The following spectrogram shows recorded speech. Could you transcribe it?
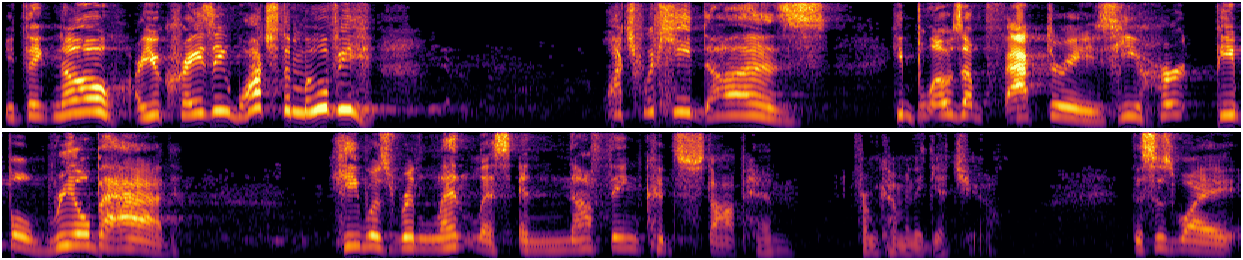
You'd think, no, are you crazy? Watch the movie. Watch what he does. He blows up factories, he hurt people real bad. He was relentless, and nothing could stop him from coming to get you. This is why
